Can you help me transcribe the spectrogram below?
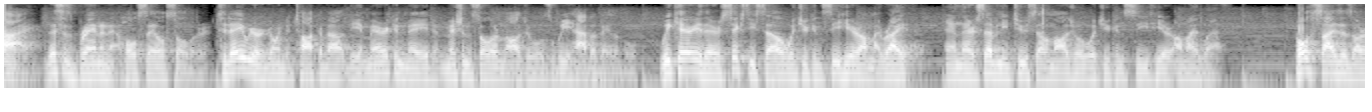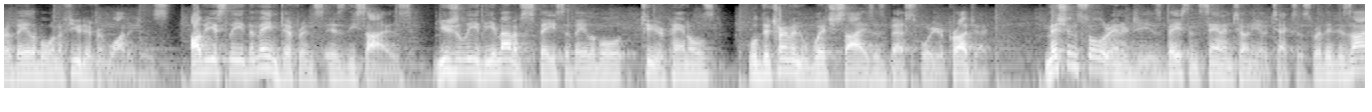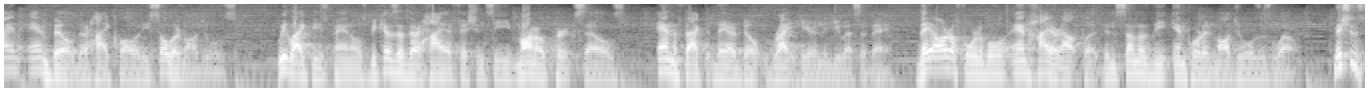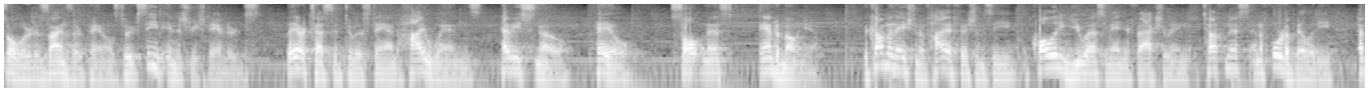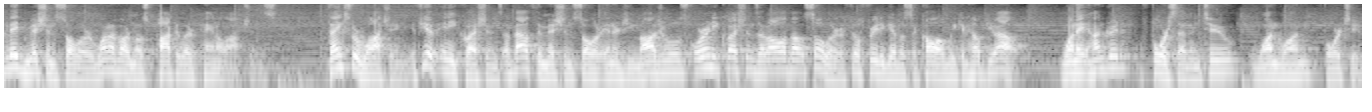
Hi, this is Brandon at Wholesale Solar. Today we are going to talk about the American-made Mission Solar modules we have available. We carry their 60 cell, which you can see here on my right, and their 72 cell module, which you can see here on my left. Both sizes are available in a few different wattages. Obviously, the main difference is the size. Usually, the amount of space available to your panels will determine which size is best for your project. Mission Solar Energy is based in San Antonio, Texas, where they design and build their high-quality solar modules. We like these panels because of their high efficiency mono PERC cells and the fact that they are built right here in the US of A. They are affordable and higher output than some of the imported modules as well. Mission Solar designs their panels to exceed industry standards. They are tested to withstand high winds, heavy snow, hail, salt mist, and ammonia. The combination of high efficiency, quality US manufacturing, toughness, and affordability have made Mission Solar one of our most popular panel options. Thanks for watching. If you have any questions about the Mission Solar Energy modules or any questions at all about solar, feel free to give us a call and we can help you out. 1-800-472-1142.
